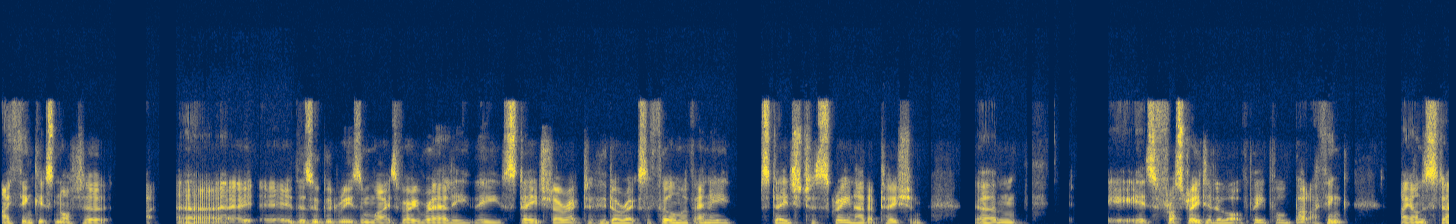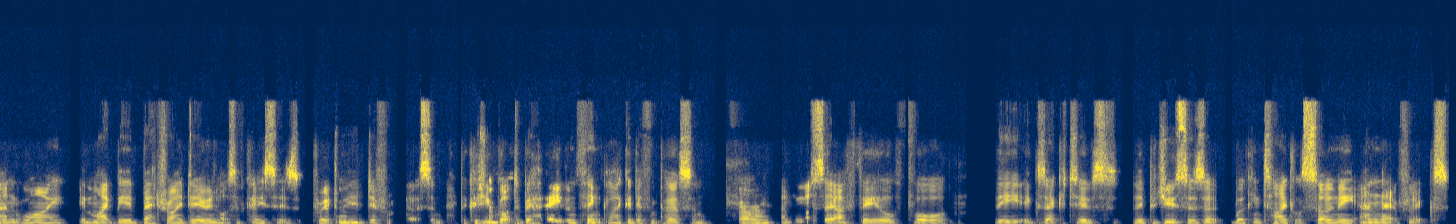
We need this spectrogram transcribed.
I think it's not a. Uh, i- i- there's a good reason why it's very rarely the stage director who directs a film of any stage to screen adaptation. Um, it's frustrated a lot of people, but I think I understand why it might be a better idea in lots of cases for it to be a Mhm. different person because you've got to behave and think like a different person. Mm. And I must say, I feel for the executives, the producers at Working Title, Sony, and Netflix,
